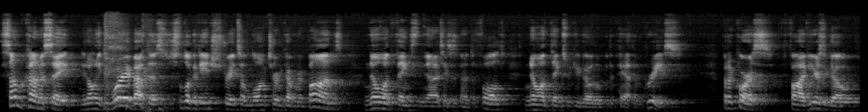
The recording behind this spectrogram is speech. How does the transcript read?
some economists say you don't need to worry about this, just look at the interest rates on long-term government bonds. No one thinks the United States is going to default. No one thinks we could go the, the path of Greece. But of course, five years ago,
